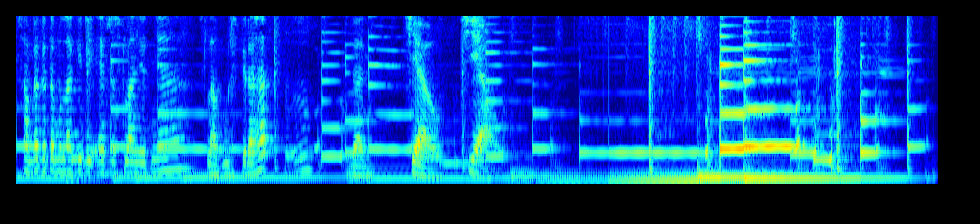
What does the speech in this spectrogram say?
Sampai ketemu lagi di episode selanjutnya. Selamat beristirahat Hmm, dan ciao. Ciao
